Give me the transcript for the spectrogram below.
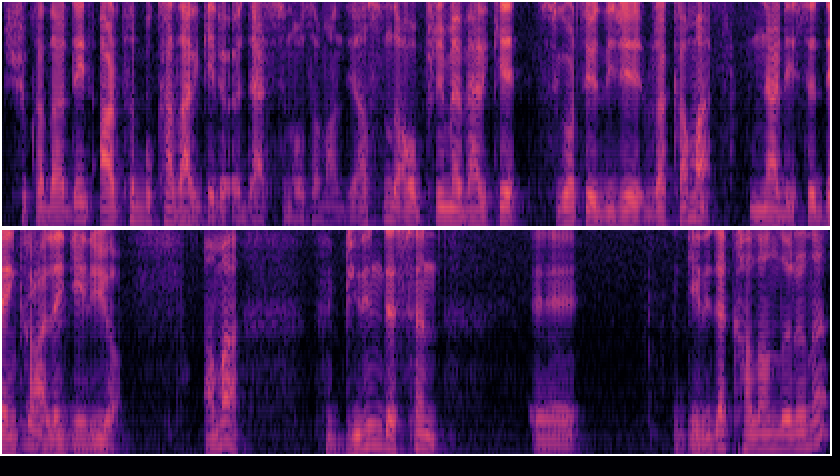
şu kadar değil artı bu kadar geri ödersin o zaman diye. Aslında o prime belki sigorta ödeyeceği rakama neredeyse denk Yok. hale geliyor. Ama birinde sen e, geride kalanlarını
